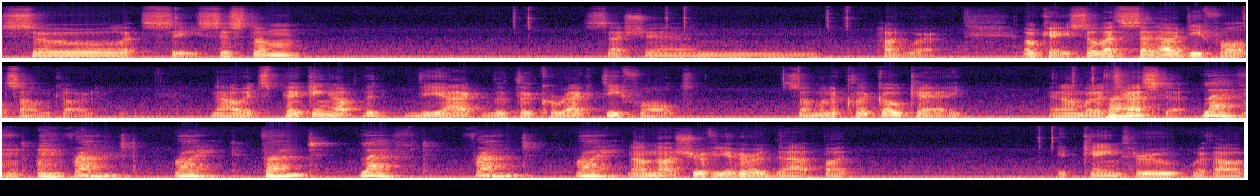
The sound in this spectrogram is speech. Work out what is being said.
So let's see, system, session, hardware. Okay, so let's set our default sound card. Now it's picking up the, the, act, the, the correct default. So I'm going to click OK and I'm going to test it. Left, front, right, front, left, front, right. Now I'm not sure if you heard that, but came through without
